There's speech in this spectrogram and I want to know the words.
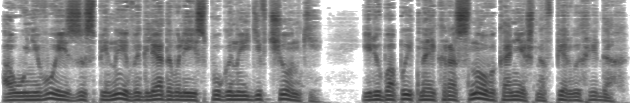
а у него из-за спины выглядывали испуганные девчонки, и любопытная Краснова, конечно, в первых рядах.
